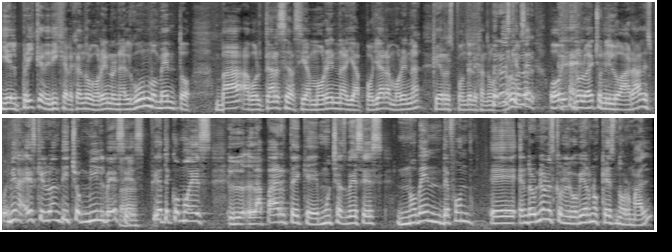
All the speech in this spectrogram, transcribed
y el PRI que dirige Alejandro Moreno en algún momento va a voltarse hacia Morena y apoyar a Morena, ¿qué responde Alejandro Moreno? No lo va a hacer hoy, no lo ha hecho ni lo hará después. Mira, es que lo han dicho mil veces. Fíjate cómo es la parte que muchas veces no ven de fondo. Eh, en reuniones con el gobierno, que es normal,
